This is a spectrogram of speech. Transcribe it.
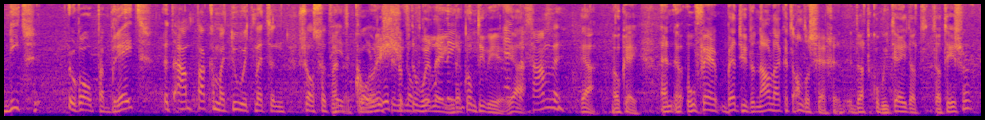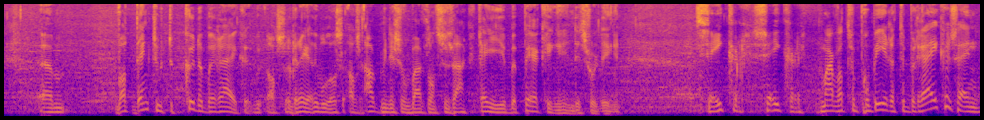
niet Europa breed het aanpakken, maar doe het met een, zoals dat met heet, coalition, of, the willing. willing. Daar komt hij weer. En ja. daar gaan we. Ja, oké. Okay. En uh, hoe ver bent u er nou? Laat ik het anders zeggen. Dat comité, dat, dat is er. Um, wat denkt u te kunnen bereiken? Als, als, als oud-minister van Buitenlandse Zaken ken je je beperkingen in dit soort dingen. Zeker, zeker. Maar wat we proberen te bereiken zijn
